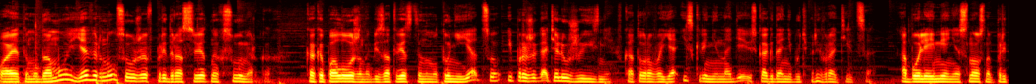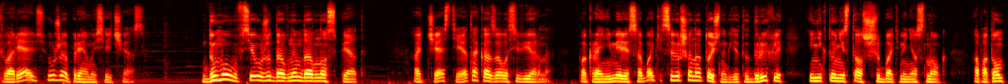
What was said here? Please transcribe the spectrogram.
Поэтому домой я вернулся уже в предрассветных сумерках, как и положено безответственному тунеядцу и прожигателю жизни, в которого я искренне надеюсь когда-нибудь превратиться, а более-менее сносно притворяюсь уже прямо сейчас. Думал, все уже давным-давно спят. Отчасти это оказалось верно. По крайней мере, собаки совершенно точно где-то дрыхли, и никто не стал сшибать меня с ног, а потом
